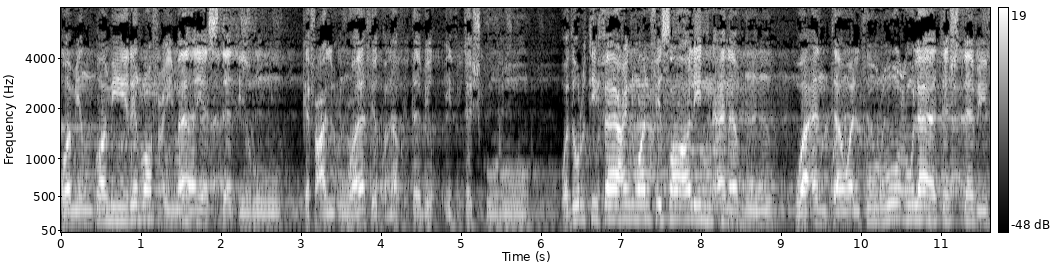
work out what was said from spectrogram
ومن ضمير الرفع ما يستتر. كفعل أوافق نغتبط إذ تشكروا وذو ارتفاع وانفصال أنه وأنت والفروع لا تشتبه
